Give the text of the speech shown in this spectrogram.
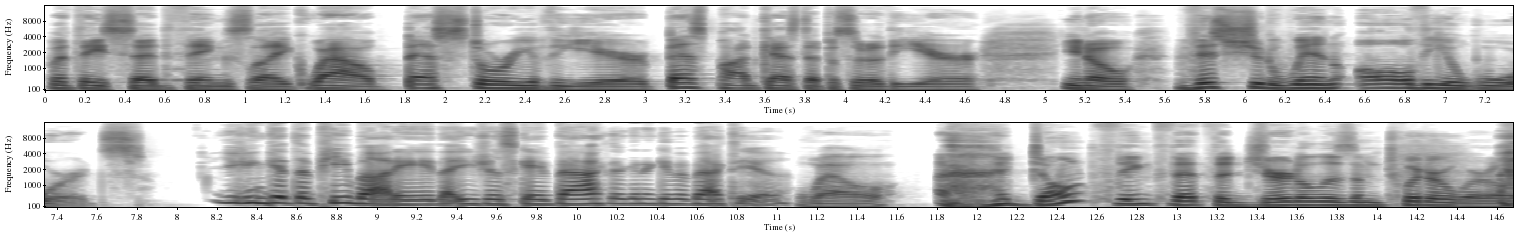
but they said things like, wow, best story of the year, best podcast episode of the year. You know, this should win all the awards. You can get the Peabody that you just gave back. They're going to give it back to you. Well, I don't think that the journalism Twitter world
